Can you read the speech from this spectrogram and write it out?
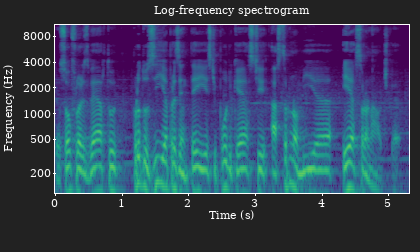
Eu sou Floresberto, produzi e apresentei este podcast Astronomia e Astronáutica.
